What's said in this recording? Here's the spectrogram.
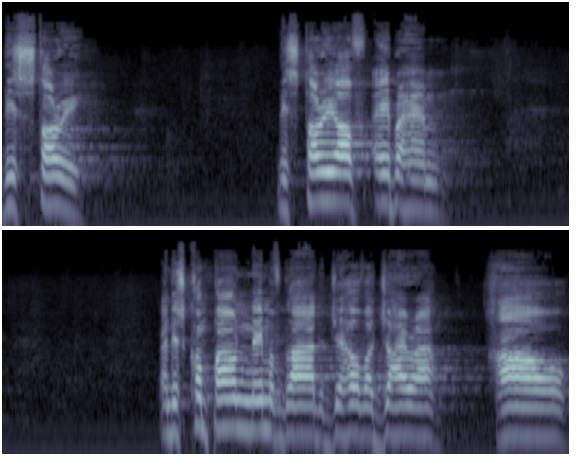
this story, the story of Abraham and this compound name of God, Jehovah Jireh, how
